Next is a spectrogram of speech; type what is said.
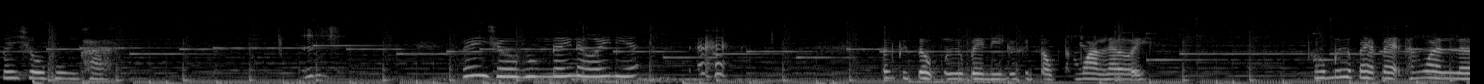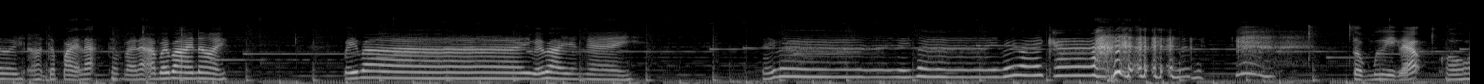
ไม่โชว์พุงค่ะไม่โชว์พุงน้อยๆเนี่ยตั้งแต่ตบมือเป็นนี้ก็คือตบทั้งวันเลย เอามือแปะๆทั้งวันเลยอะจะไปละจะไปละอะบายบายหน่อยบายบายบายบายยังไงบายบายบายบายบายบายค่ะตบมืออีกแล้วโอ้โห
